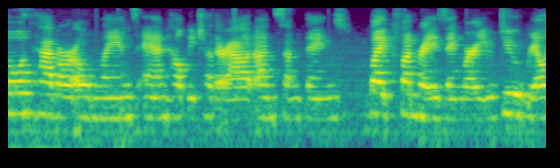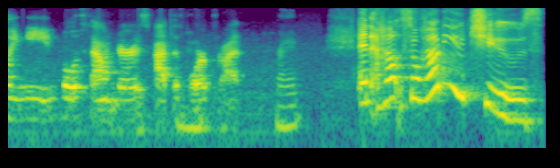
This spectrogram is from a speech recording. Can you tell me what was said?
both have our own lanes and help each other out on some things like fundraising where you do really need both founders at the forefront. Right. And how so how do you choose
